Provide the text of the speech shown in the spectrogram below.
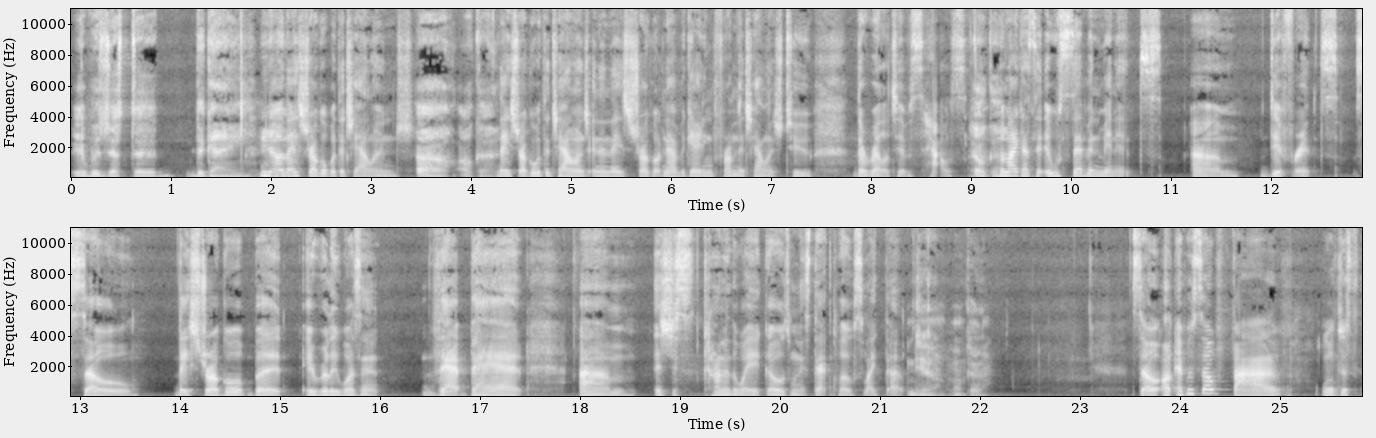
it was just the the game? no, know? they struggled with the challenge. Oh, okay. They struggled with the challenge, and then they struggled navigating from the challenge to their relative's house. Okay. But like I said, it was seven minutes um, difference, so they struggled, but it really wasn't that bad. Um, it's just kind of the way it goes when it's that close like that. yeah. Okay. So on episode five, we'll just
